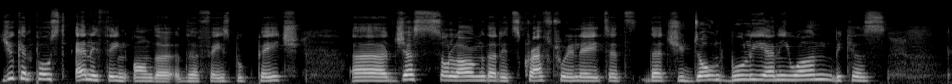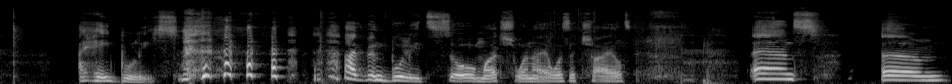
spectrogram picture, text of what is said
you can post anything on the the Facebook page. Uh, just so long that it's craft related, that you don't bully anyone, because I hate bullies. I've been bullied so much when I was a child. And um,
